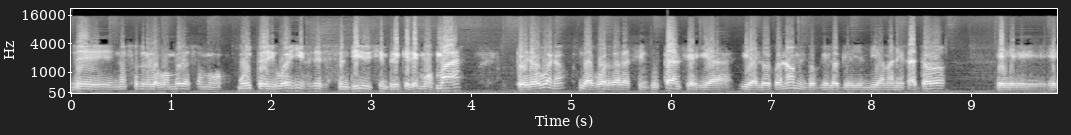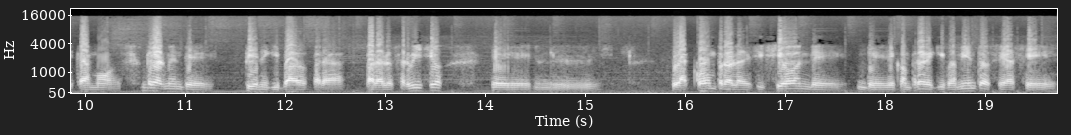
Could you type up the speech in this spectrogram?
Eh, nosotros los bomberos somos muy pedigüeños en ese sentido y siempre queremos más pero bueno, de acuerdo a las circunstancias y a, lo económico, que es lo que hoy en día maneja todo, eh, estamos realmente bien equipados para, para los servicios. Eh, la compra o la decisión de, comprar equipamiento se hace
